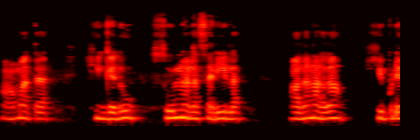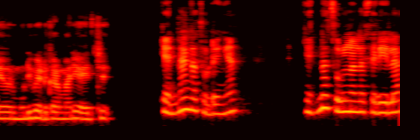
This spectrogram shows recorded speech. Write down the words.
ஆமாத்த இங்க எதுவும் சூழ்நிலை சரியில்லை. அதனால தான் இப்படி ஒரு முடிவு எடுக்கிற மாதிரி ஆயிடுச்சு. என்னங்க சொல்றீங்க? என்ன சூழ்நிலை சரியில்லை?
